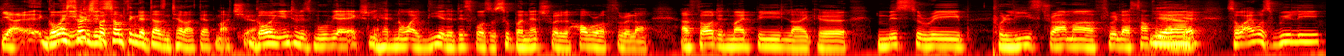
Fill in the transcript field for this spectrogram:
yeah, going. I searched for something that doesn't tell us that much. Yeah. Going into this movie, I actually had no idea that this was a supernatural horror thriller. I thought it might be like a mystery police drama thriller, something yeah. like that. So I was really.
